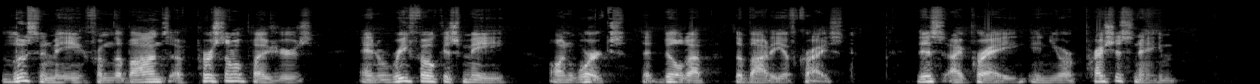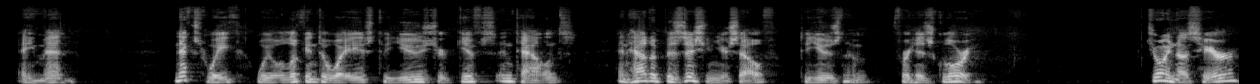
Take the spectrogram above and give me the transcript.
Loosen me from the bonds of personal pleasures and refocus me on works that build up the body of Christ. This I pray in your precious name. Amen. Next week, we will look into ways to use your gifts and talents and how to position yourself to use them for His glory. Join us here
